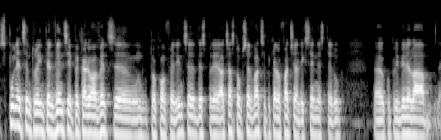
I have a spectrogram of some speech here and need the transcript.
Spuneți într-o intervenție pe care o aveți uh, într-o conferință despre această observație pe care o face Alexei Nesteruc uh, cu privire la uh,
